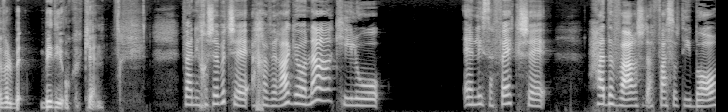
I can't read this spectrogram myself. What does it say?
אבל ב- בדיוק, כן. ואני חושבת שהחברה הגאונה, כאילו, אין לי ספק שהדבר שתפס אותי בו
